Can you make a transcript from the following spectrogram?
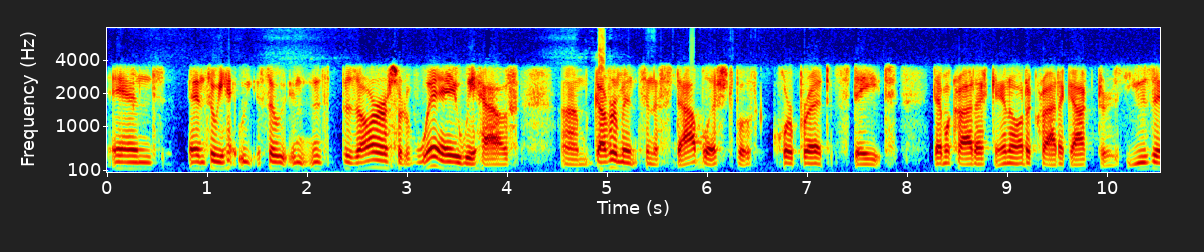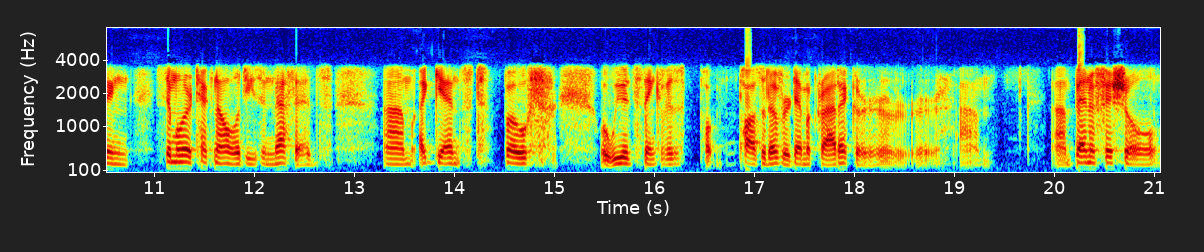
and and so we, ha- we so in this bizarre sort of way we have um, governments and established both corporate, state, democratic, and autocratic actors using similar technologies and methods um, against both what we would think of as po- positive or democratic or, or um, uh, beneficial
